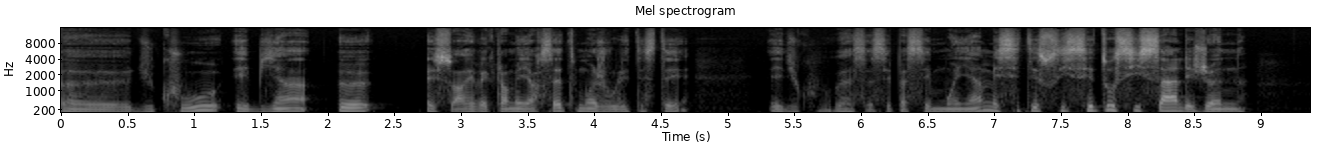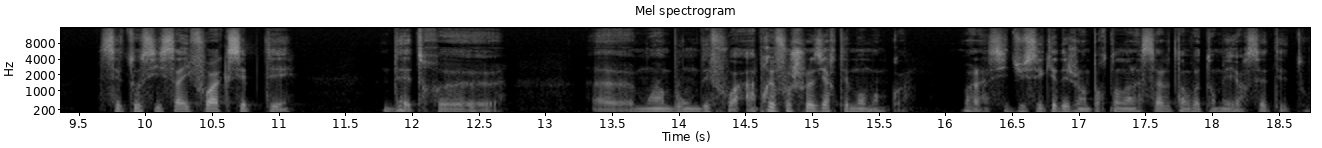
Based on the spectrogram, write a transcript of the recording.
euh, du coup, eh bien, eux, ils sont arrivés avec leur meilleur set. Moi, je voulais tester. Et du coup, bah, ça s'est passé moyen. Mais c'est aussi ça, les jeunes. C'est aussi ça. Il faut accepter d'être... Euh, euh, moins bon des fois. Après, il faut choisir tes moments. quoi. Voilà, si tu sais qu'il y a des gens importants dans la salle, t'envoies ton meilleur set et tout.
